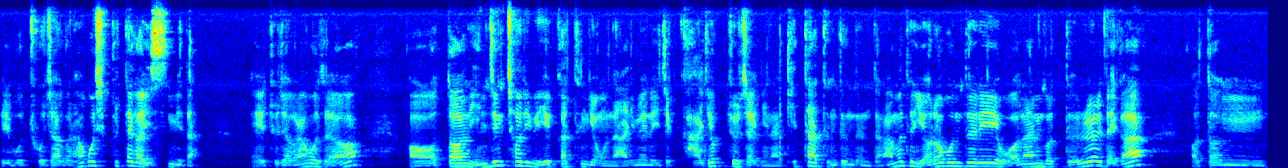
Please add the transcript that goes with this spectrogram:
일부 조작을 하고 싶을 때가 있습니다 예, 조작을 하고서요 어, 떤 인증 처리 미흡 같은 경우는 아니면 이제 가격 조작이나 기타 등등등등 아무튼 여러분들이 원하는 것들을 내가 어떤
